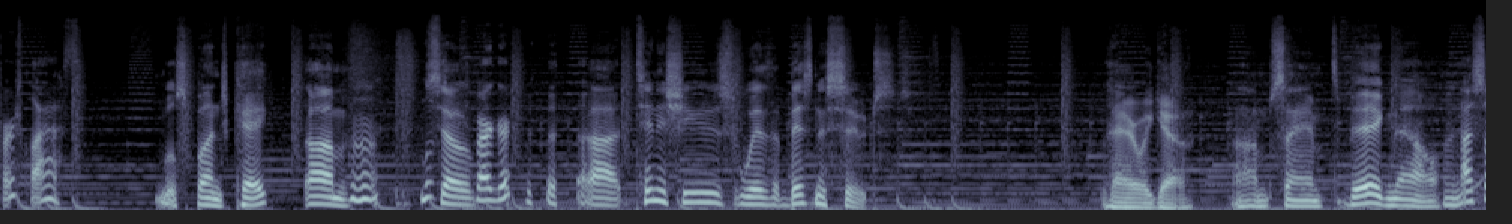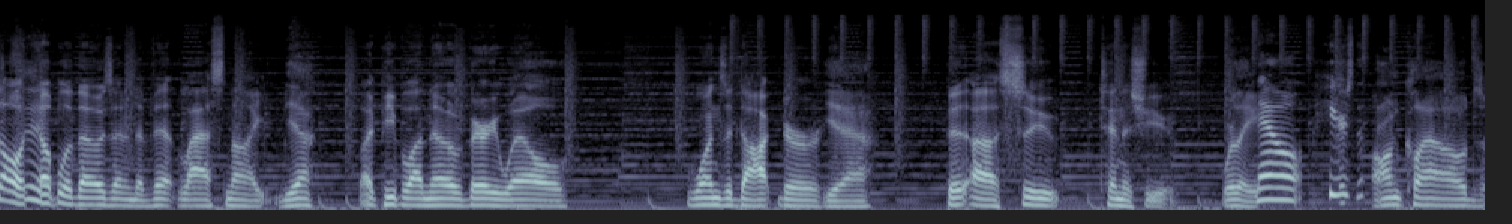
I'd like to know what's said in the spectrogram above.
first class. little sponge cake. Um. Mhm. So Burger. uh, tennis shoes with business suits. There we go. I'm saying, It's big now. I saw a couple of those at an event last night. yeah, Like people I know very well. One's a doctor, yeah. bi- uh, suit, tennis shoe. Were they Now, here's the thing. on clouds?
